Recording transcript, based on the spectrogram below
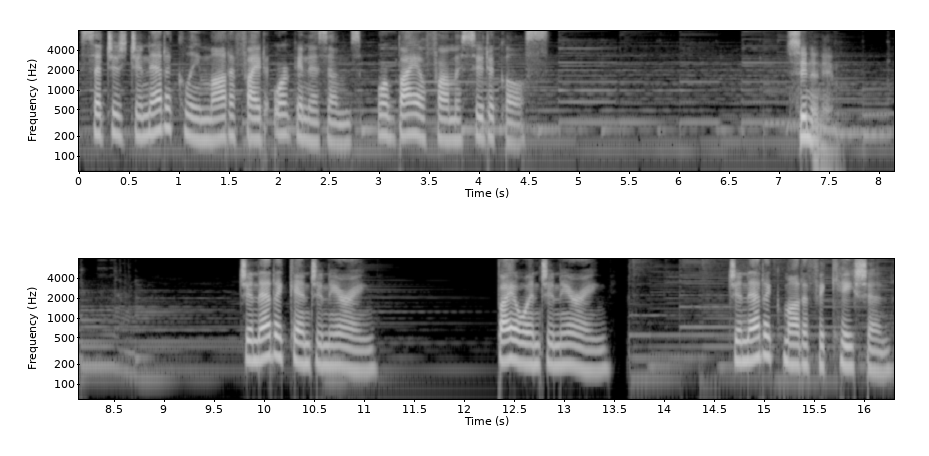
such as genetically modified organisms or biopharmaceuticals. Synonym. Genetic engineering, bioengineering, genetic modification,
